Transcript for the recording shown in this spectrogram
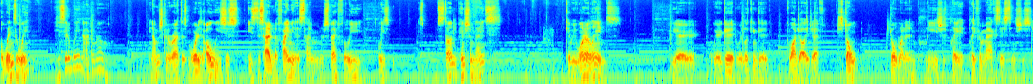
a win's a win? Is it a win? I don't know. I'm just gonna run at this Mortis. Oh, he's just he's deciding to fight me this time respectfully. Oh, he's he's stunned, pinched him nice. Okay, we won our lanes. We are we're good. We're looking good. Come on, Jolly Jeff. Just don't don't run at him, please. Just play play from max distance. Just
